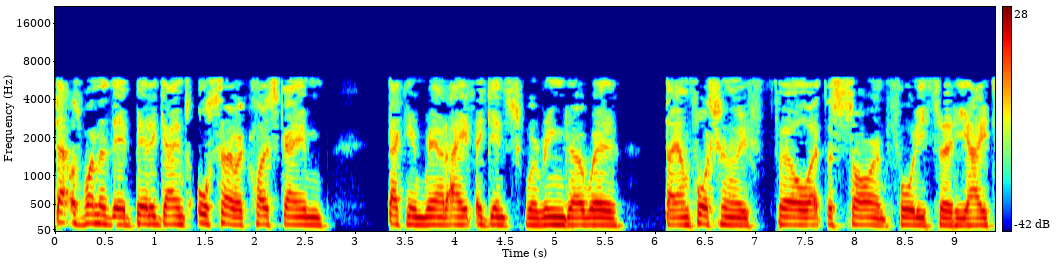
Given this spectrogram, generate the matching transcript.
That was one of their better games. Also a close game back in round eight against Warringah where they unfortunately fell at the siren 40-38,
